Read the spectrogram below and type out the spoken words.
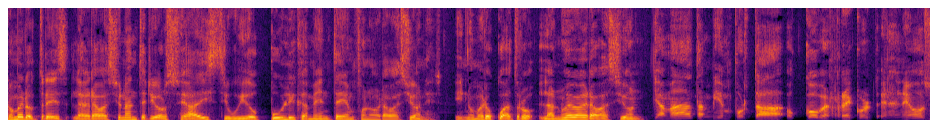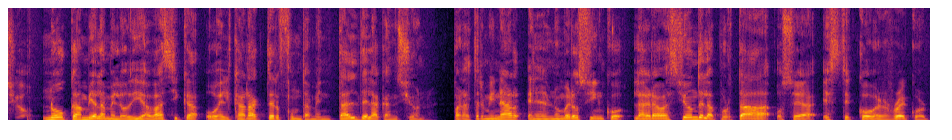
Número 3. La grabación anterior se ha distribuido públicamente en fonograbaciones. Y número 4. La nueva grabación, llamada también portada o cover record en el negocio, no cambia la melodía básica o el carácter fundamental de la canción. Para terminar, en el número 5, la grabación de la portada, o sea, este cover record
